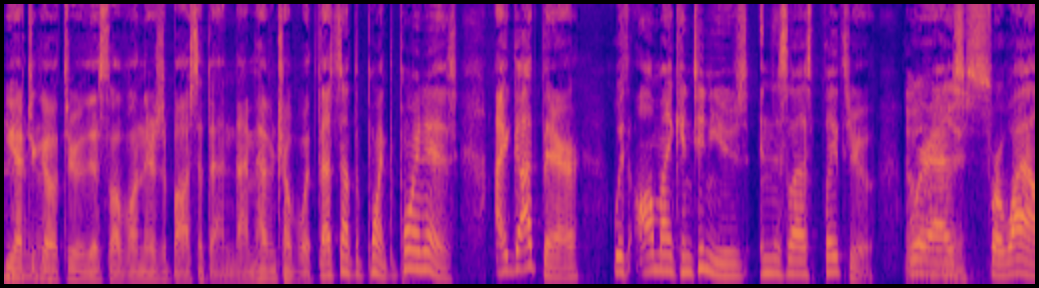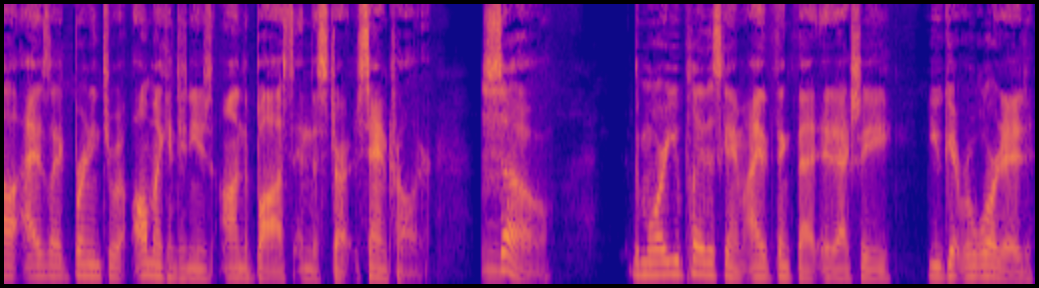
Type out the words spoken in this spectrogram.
you have to go through this level, and there's a boss at the end. that I'm having trouble with. That's not the point. The point is, I got there with all my continues in this last playthrough. Oh, Whereas nice. for a while, I was like burning through all my continues on the boss and the start sandcrawler. Mm. So, the more you play this game, I think that it actually you get rewarded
